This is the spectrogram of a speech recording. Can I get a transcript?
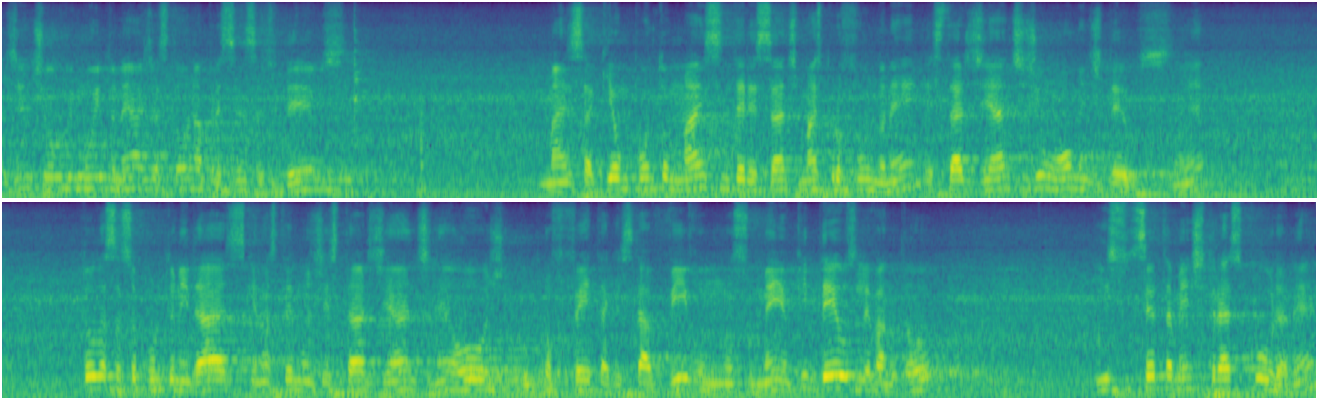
a gente ouve muito, né? Eu já estou na presença de Deus. Mas aqui é um ponto mais interessante, mais profundo, né? Estar diante de um homem de Deus, né? Todas as oportunidades que nós temos de estar diante, né, hoje, do profeta que está vivo no nosso meio, que Deus levantou, isso certamente traz cura, né?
